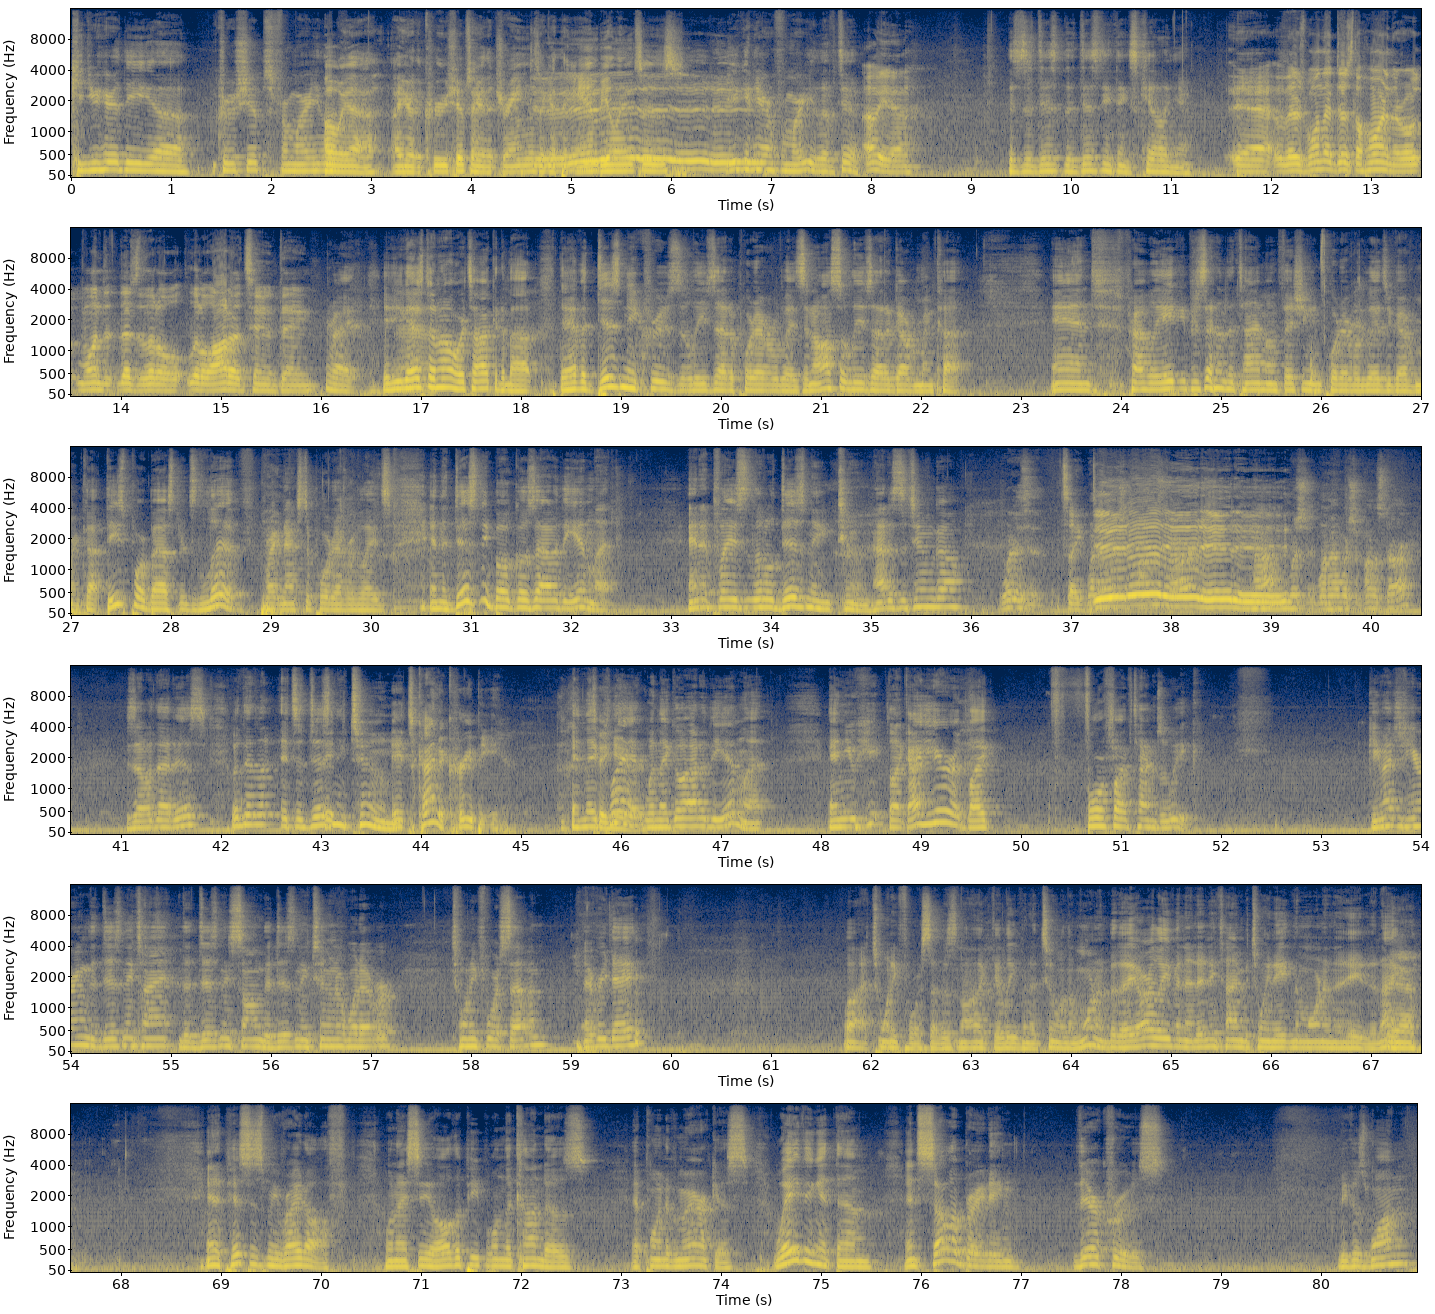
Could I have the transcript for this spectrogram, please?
Can you hear the uh, cruise ships from where you live? Oh yeah, I hear the cruise ships. I hear the trains. I get the ambulances. You can hear them from where you live too. Oh yeah, Is the Dis- the Disney thing's killing you? yeah. There's one that does the horn, and there's one that does the little little auto tune thing. Right. If you guys Uh, don't know what we're talking about, they have a Disney cruise that leaves out of Port Everglades and also leaves out of Government Cut. And probably 80% of the time I'm fishing in Port Everglades or Government Cut. These poor bastards live right next to Port Everglades. And the Disney boat goes out of the inlet and it plays a little Disney tune. How does the tune go? What is it? It's like When I wish upon a star. do-do-do-do-do. Huh? Wish, when I wish upon a star? Is that what that is? But then it's a Disney tune. It's kind of creepy. and they play hear. it when they go out of the inlet and you hear like i hear it like four or five times a week can you imagine hearing the disney time the disney song the disney tune or whatever 24-7 every day well not 24-7 it's not like they're leaving at 2 in the morning but they are leaving at any time between 8 in the morning and 8 at night Yeah. and it pisses me right off when I see all the people in the condos at Point of Americas waving at them and celebrating their cruise. Because one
